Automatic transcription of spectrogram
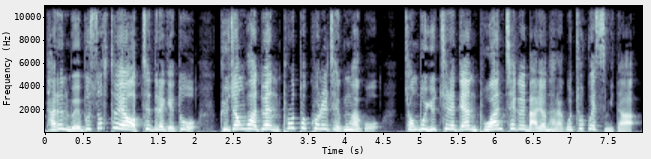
다른 외부 소프트웨어 업체들에게도 규정화된 프로토콜을 제공하고 정보 유출에 대한 보안책을 마련하라고 촉구했습니다.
